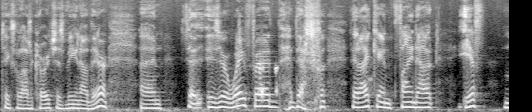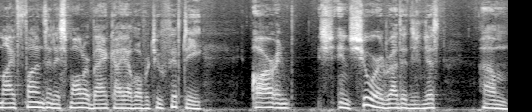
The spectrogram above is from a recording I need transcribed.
takes a lot of courage just being out there. And so is there a way, Fred, that, that I can find out if my funds in a smaller bank, I have over 250, are in, insured rather than just um,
